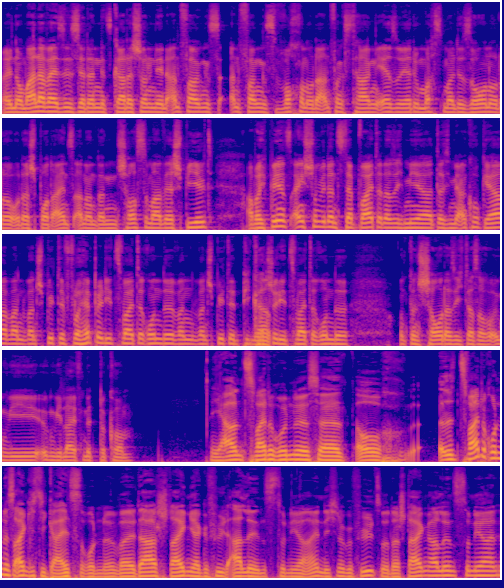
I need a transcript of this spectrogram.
Weil normalerweise ist ja dann jetzt gerade schon in den Anfangs, Anfangswochen oder Anfangstagen eher so, ja, du machst mal The Zone oder, oder Sport 1 an und dann schaust du mal, wer spielt. Aber ich bin jetzt eigentlich schon wieder einen Step weiter, dass ich mir, dass ich mir angucke, ja, wann, wann spielt der Flo Hempel die zweite Runde, wann, wann spielt der Pikachu Ja. die zweite Runde und dann schaue, dass ich das auch irgendwie, irgendwie live mitbekomme. Ja, und zweite Runde ist ja auch. Also zweite Runde ist eigentlich die geilste Runde, weil da steigen ja gefühlt alle ins Turnier ein. Nicht nur gefühlt so, da steigen alle ins Turnier ein.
